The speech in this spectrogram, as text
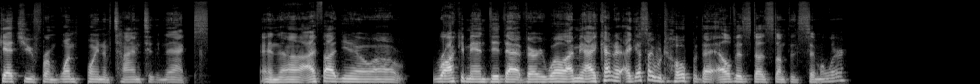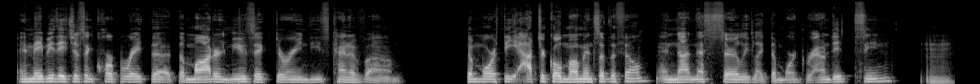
get you from one point of time to the next. And uh, I thought, you know, uh, Rocket Man did that very well. I mean, I kind of, I guess, I would hope that Elvis does something similar, and maybe they just incorporate the the modern music during these kind of um, the more theatrical moments of the film, and not necessarily like the more grounded scenes. Mhm.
